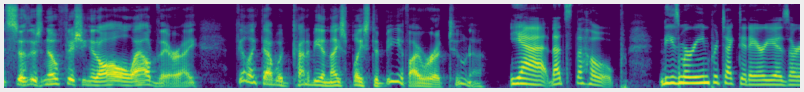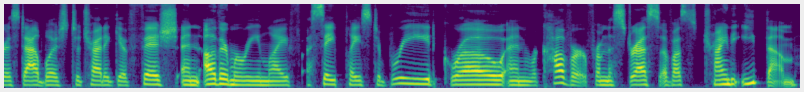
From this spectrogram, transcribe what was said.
So there's no fishing at all allowed there. I feel like that would kind of be a nice place to be if I were a tuna. Yeah, that's the hope. These marine protected areas are established to try to give fish and other marine life a safe place to breed, grow, and recover from the stress of us trying to eat them.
